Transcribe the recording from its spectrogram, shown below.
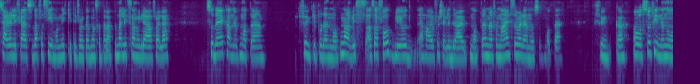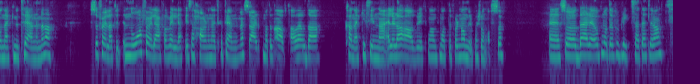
så er det litt flaut, så derfor sier man ikke til folk at man skal ta lappen. Det er litt samme greia, føler jeg. Så det kan jo på en måte funke på den måten. Da. Hvis, altså folk jo, har jo forskjellig drive, på en måte, men for meg så var det noe som på en måte funka. Og også finne noen jeg kunne trene med. da så føler jeg at nå føler jeg i hvert fall veldig at hvis jeg har noen jeg skal trene med, så er det på en måte en avtale, og da kan jeg ikke si nei. Eller da avbryter man på en måte for den andre personen også. Eh, så det er det å på en måte forplikte seg til et eller annet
